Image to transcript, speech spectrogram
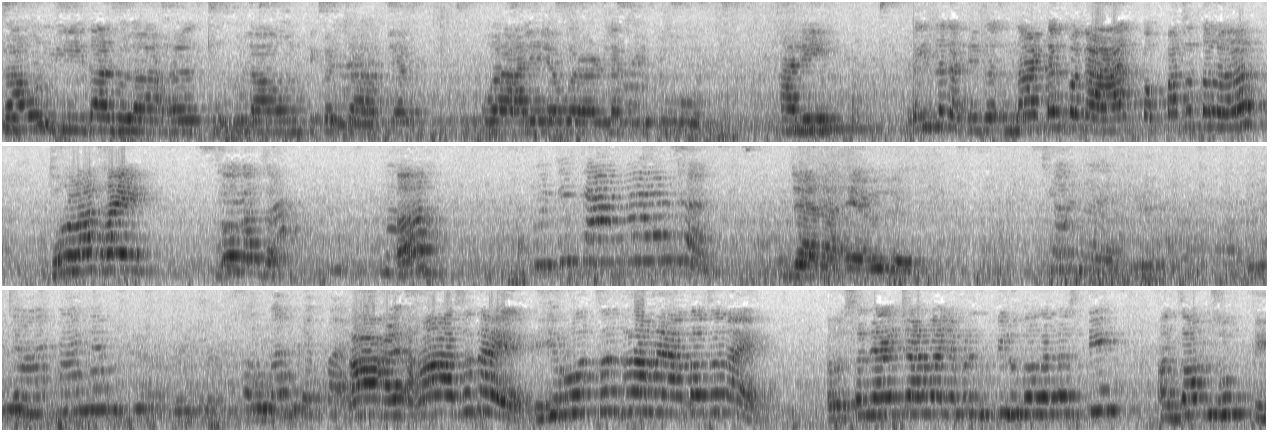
जाऊन मी दादूला हळद कुकू लावून तिकडच्या आपल्या वर आलेल्या वरडला भेटून आणि बघितलं का तिचं नाटक बघा आज पप्पाचं तर धुरळाच आहे दोघांचं. हा ज्याला आहे अवेलेबल हा हा असंच आहे. ही रोजच ड्रामा आहे आताच नाही. संध्याकाळी चार वाजेपर्यंत पिलू बघत असती आणि जाऊन झोपती.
